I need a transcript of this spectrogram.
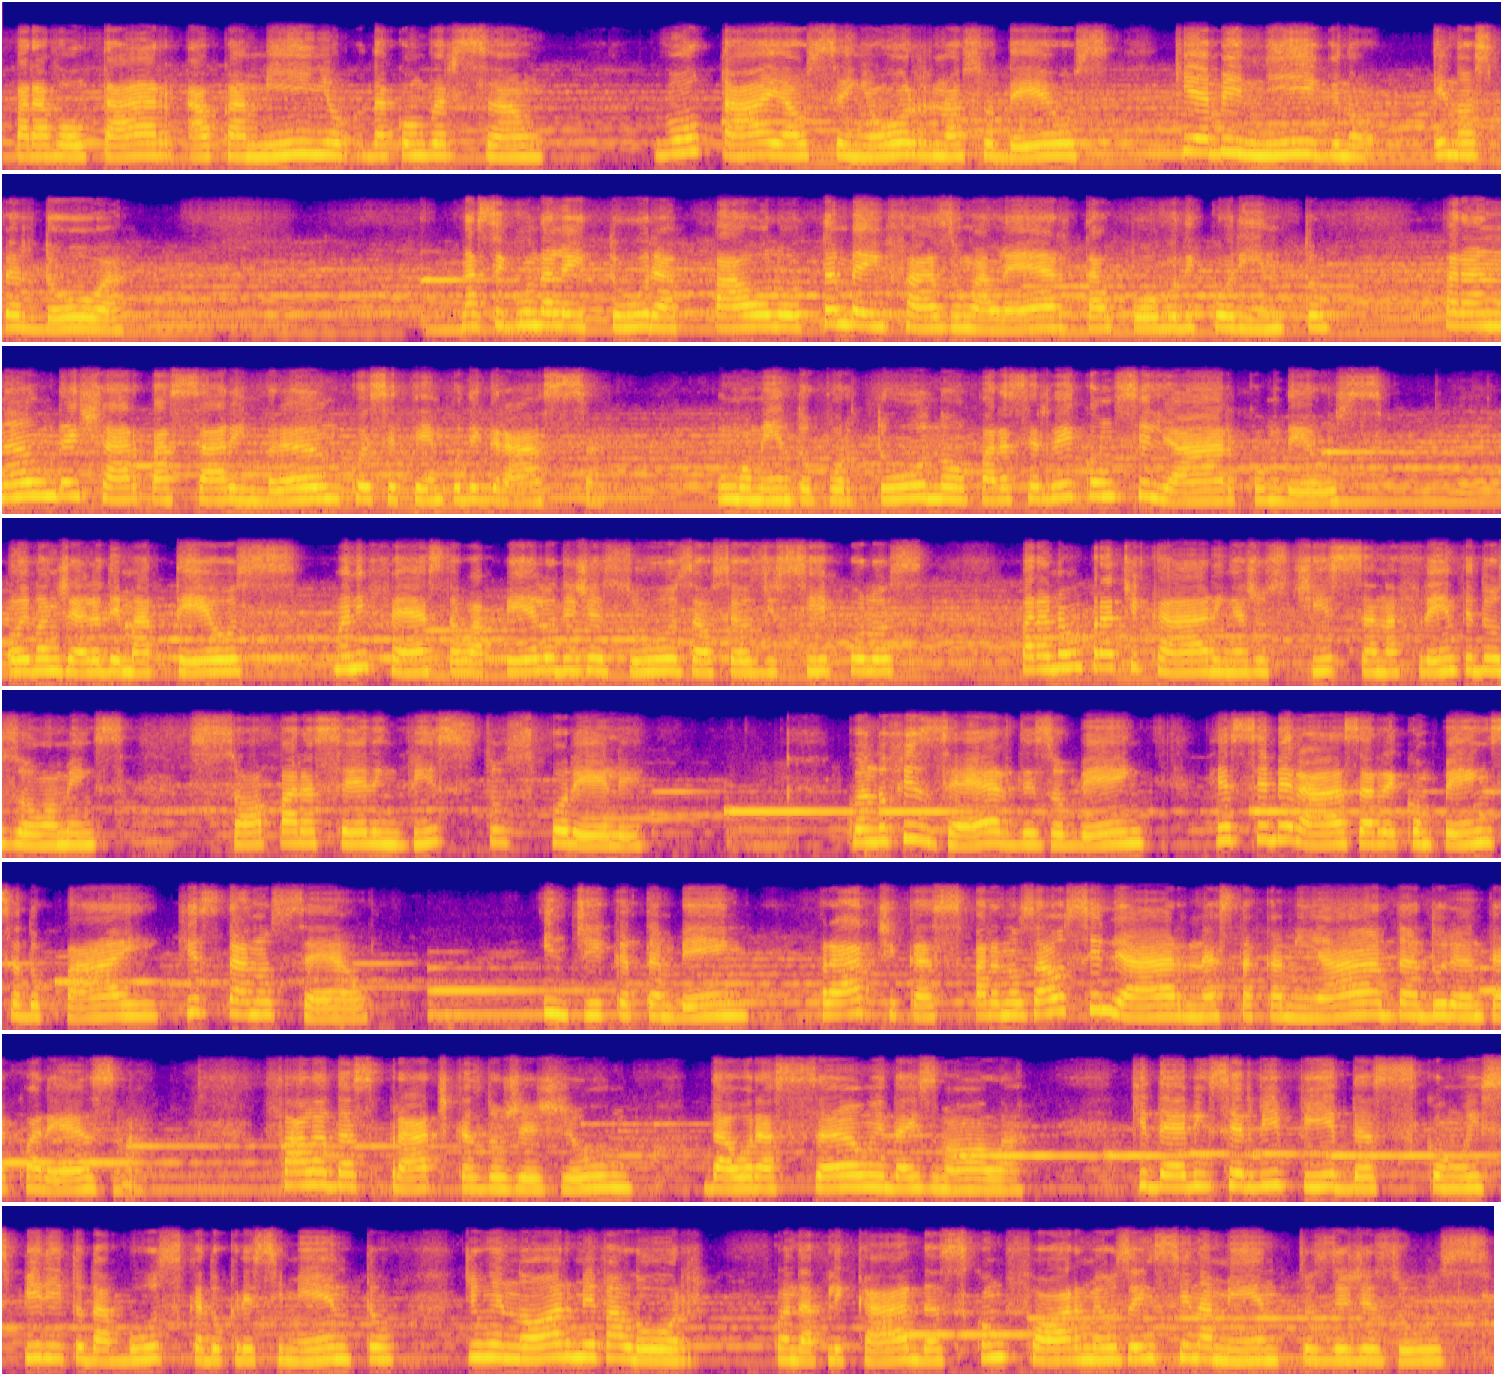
para voltar ao caminho da conversão. Voltai ao Senhor nosso Deus, que é benigno e nos perdoa na segunda leitura, Paulo também faz um alerta ao povo de Corinto para não deixar passar em branco esse tempo de graça, um momento oportuno para se reconciliar com Deus. O Evangelho de Mateus manifesta o apelo de Jesus aos seus discípulos para não praticarem a justiça na frente dos homens só para serem vistos por ele. Quando fizerdes o bem, receberás a recompensa do Pai que está no céu. Indica também práticas para nos auxiliar nesta caminhada durante a quaresma. Fala das práticas do jejum, da oração e da esmola que devem ser vividas com o espírito da busca do crescimento de um enorme valor, quando aplicadas conforme os ensinamentos de Jesus.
